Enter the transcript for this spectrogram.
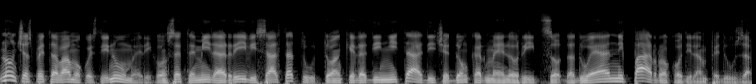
Non ci aspettavamo questi numeri, con 7.000 arrivi salta tutto, anche la dignità, dice Don Carmelo Rizzo, da due anni parroco di Lampedusa.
